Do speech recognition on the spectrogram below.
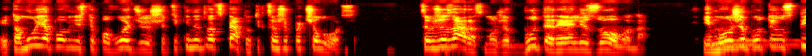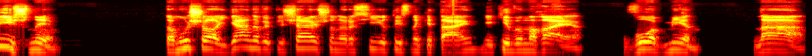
І тому я повністю погоджую, що тільки не 25-го, так це вже почалося. Це вже зараз може бути реалізовано і може бути успішним. Тому що я не виключаю, що на Росію тисне Китай, який вимагає в обмін на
